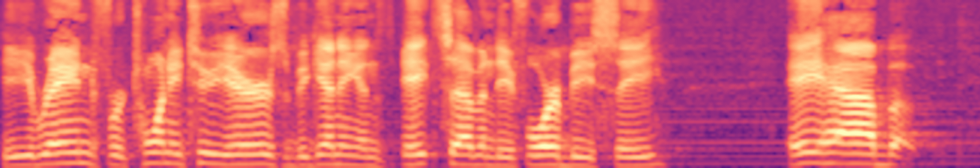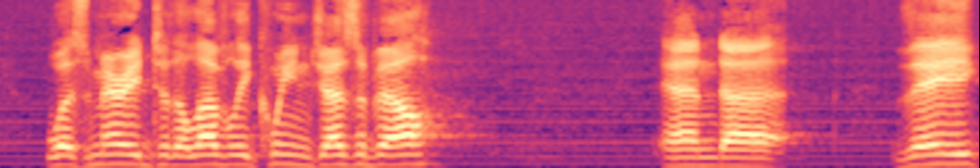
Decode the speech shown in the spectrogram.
He reigned for 22 years, beginning in 874 BC. Ahab was married to the lovely Queen Jezebel, and uh, they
